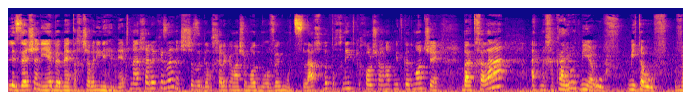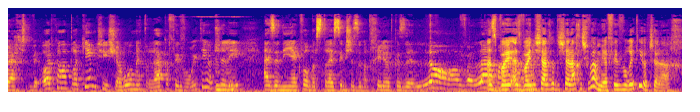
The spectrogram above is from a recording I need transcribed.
לזה שאני אהיה במתח. עכשיו אני נהנית מהחלק הזה, אני חושבת שזה גם חלק ממה שמאוד עובד מוצלח בתוכנית ככל שהעונות מתקדמות, שבהתחלה את מחכה לראות מי יעוף, מי תעוף. ועוד כמה פרקים, כשישארו באמת רק הפיבוריטיות שלי, אז אני אהיה כבר בסטרסים שזה מתחיל להיות כזה, לא, אבל למה? אז בואי- אז בואי נשאל את השאלה החשובה, מי הפיבוריטיות שלך?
